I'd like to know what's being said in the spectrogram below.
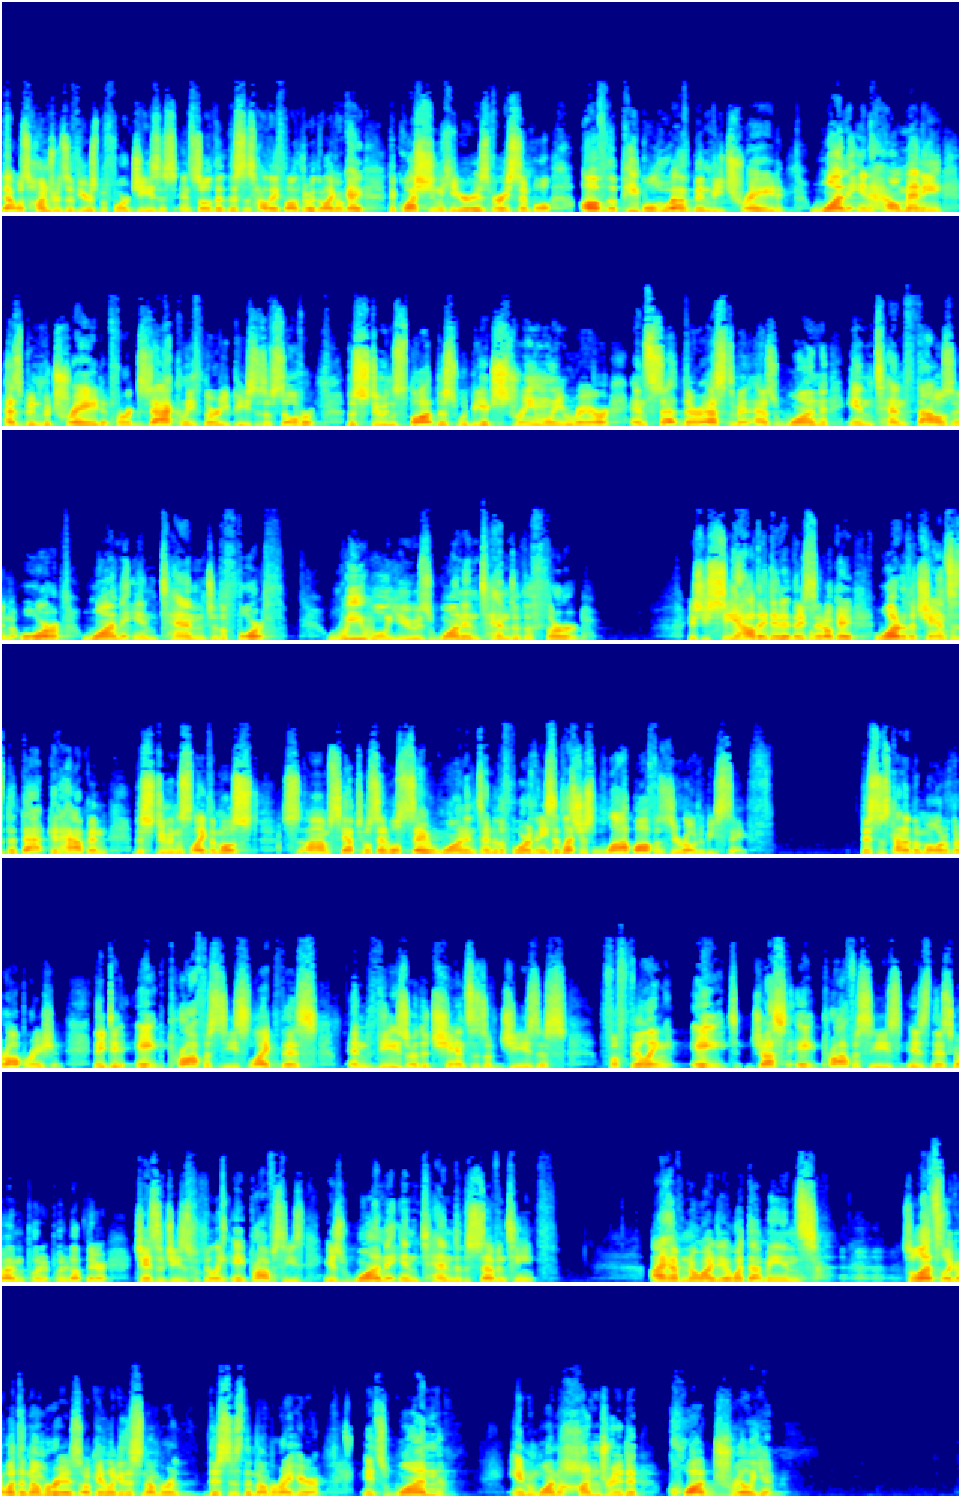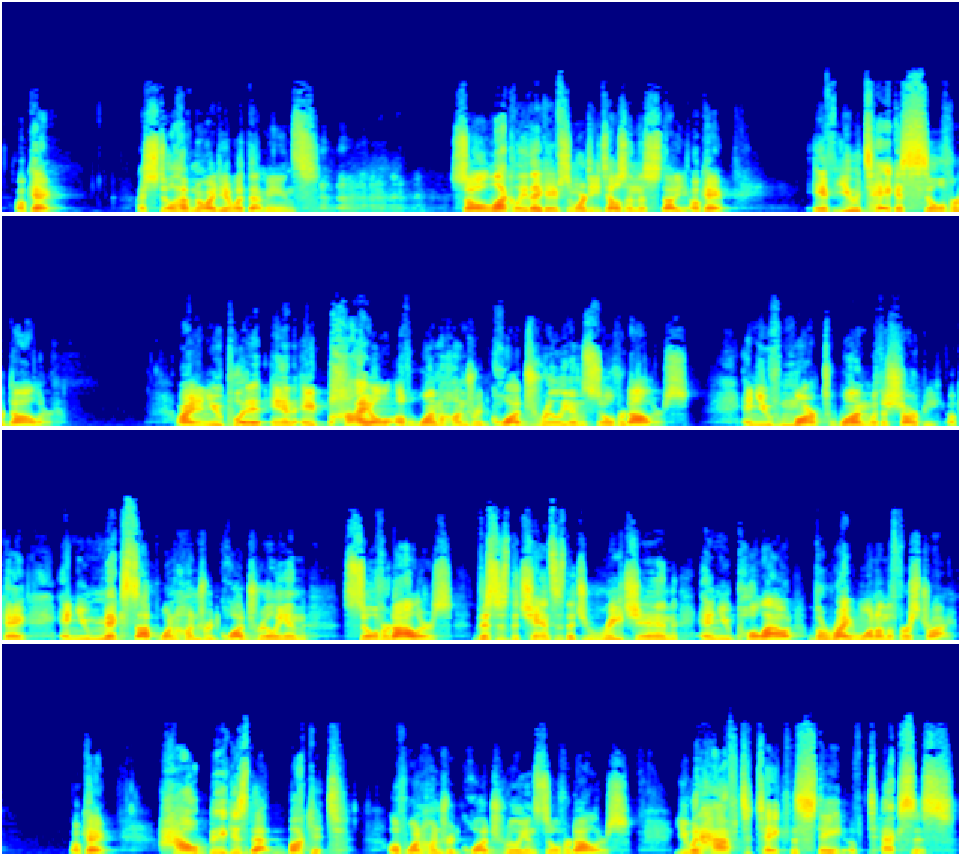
that was hundreds of years before Jesus. And so th- this is how they thought through it. They're like, okay, the question here is very simple. Of the people who have been betrayed, one in how many has been betrayed for exactly 30 pieces of silver? The students thought this would be extremely rare and set their estimate as 1 in 10,000 or 1 in 10 to the fourth. We will use 1 in 10 to the third. Because you see how they did it. They said, okay, what are the chances that that could happen? The students, like the most um, skeptical, said, we'll say 1 and 10 to the fourth. And he said, let's just lop off a zero to be safe. This is kind of the mode of their operation. They did eight prophecies like this, and these are the chances of Jesus fulfilling eight, just eight prophecies is this. Go ahead and put it, put it up there. Chances of Jesus fulfilling eight prophecies is 1 in 10 to the 17th. I have no idea what that means. So let's look at what the number is. Okay, look at this number. This is the number right here. It's 1 in 100 quadrillion. Okay, I still have no idea what that means. So luckily, they gave some more details in this study. Okay, if you take a silver dollar, all right, and you put it in a pile of 100 quadrillion silver dollars, and you've marked one with a sharpie, okay, and you mix up 100 quadrillion silver dollars, this is the chances that you reach in and you pull out the right one on the first try. Okay, how big is that bucket of 100 quadrillion silver dollars? You would have to take the state of Texas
